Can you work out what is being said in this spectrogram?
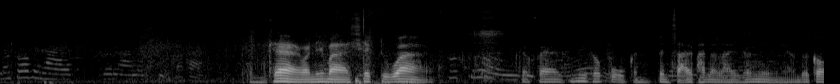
แล้วก็เวลาเวลาเราเก็บอะค่ะผมแค่วันนี้มาเช็คดูว่า กาแฟที่นี่เขาปลูกกันเป็นสายพันธุ์อะไรท่านเองนะครับแล้วก็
